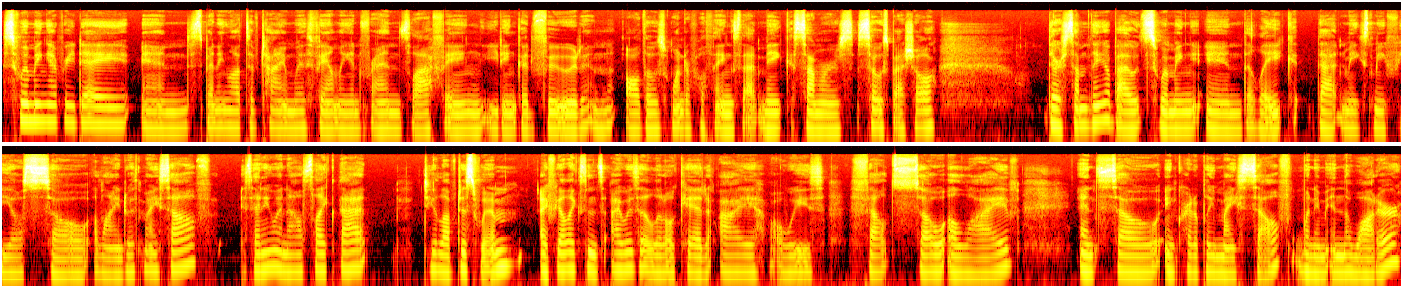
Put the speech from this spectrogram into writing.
swimming every day and spending lots of time with family and friends, laughing, eating good food, and all those wonderful things that make summers so special. There's something about swimming in the lake that makes me feel so aligned with myself. Is anyone else like that? Do you love to swim? I feel like since I was a little kid, I have always felt so alive and so incredibly myself when I'm in the water.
